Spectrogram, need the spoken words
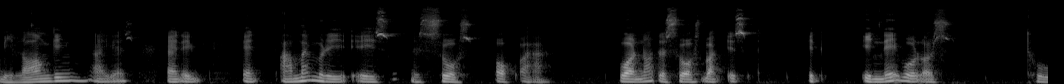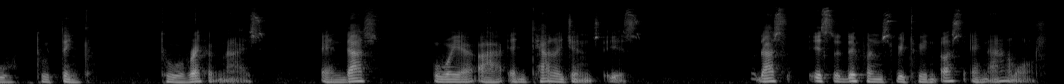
belonging, I guess, and it and our memory is the source of our well, not the source, but it's it enables us to to think, to recognize, and that's where our intelligence is. That's it's the difference between us and animals.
